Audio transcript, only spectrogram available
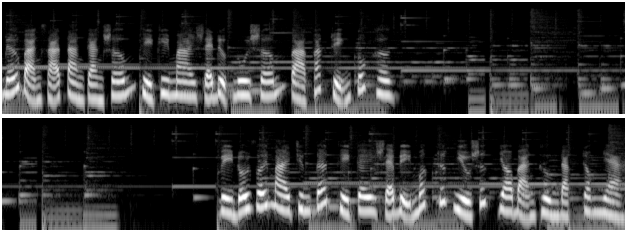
Nếu bạn xả tàn càng sớm thì khi mai sẽ được nuôi sớm và phát triển tốt hơn. Vì đối với mai chưng Tết thì cây sẽ bị mất rất nhiều sức do bạn thường đặt trong nhà.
